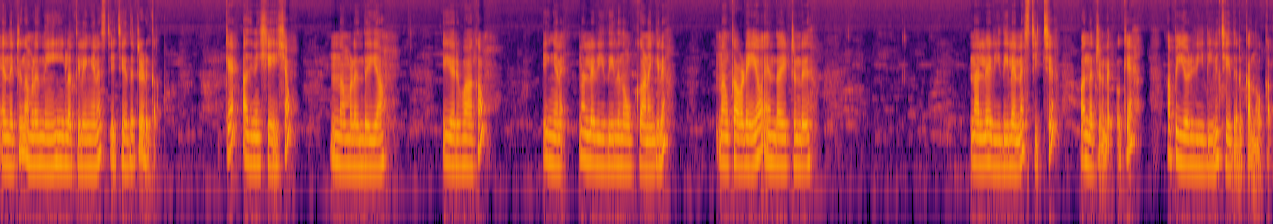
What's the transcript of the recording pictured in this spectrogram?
എന്നിട്ട് നമ്മൾ നീളത്തിൽ ഇങ്ങനെ സ്റ്റിച്ച് ചെയ്തിട്ട് എടുക്കാം ഓക്കെ അതിന് ശേഷം നമ്മൾ എന്ത് ചെയ്യുക ഈ ഒരു ഭാഗം ഇങ്ങനെ നല്ല രീതിയിൽ നോക്കുകയാണെങ്കിൽ നമുക്ക് അവിടെയോ എന്തായിട്ടുണ്ട്? നല്ല രീതിയിൽ തന്നെ സ്റ്റിച്ച് വന്നിട്ടുണ്ട് ഓക്കെ? അപ്പോൾ ഈ ഒരു രീതിയിൽ ചെയ്തെടുക്കാൻ നോക്കാം.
